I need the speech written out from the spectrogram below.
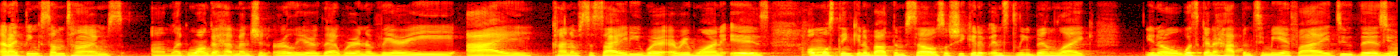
And i think sometimes um, like wanga had mentioned earlier that we're in a very i kind of society where everyone is almost thinking about themselves. So she could have instantly been like you know what's going to happen to me if i do this or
